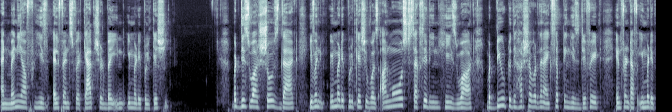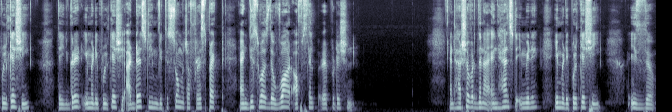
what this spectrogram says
and many of his elephants were captured by Imadi Pulkeshi. But this war shows that even Imadi Pulkeshi was almost succeeding in his war, but due to the Harshavardhana accepting his defeat in front of Imadi Pulkeshi, the great Imadi Pulkeshi addressed him with so much of respect, and this was the war of self-reputation. And Harshavardhana enhanced Imadi, Imadi Pulkeshi his uh,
